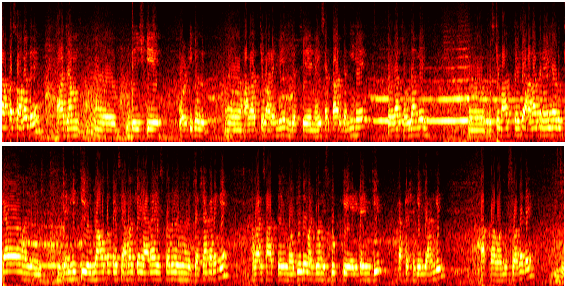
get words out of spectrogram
आज हम देश के पॉलिटिकल हालात के बारे में, जब से नई सरकार बनी है 2014 में उसके बाद कैसे हालात रहे हैं और क्या जनहित की योजनाओं पर कैसे अमल किया जा रहा है, इस पर चर्चा करेंगे। हमारे साथ मौजूद है वन टू वन स्कूप के editor in chief doctor Shakeel Jahangir आपका बहुत बहुत स्वागत है। जी।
